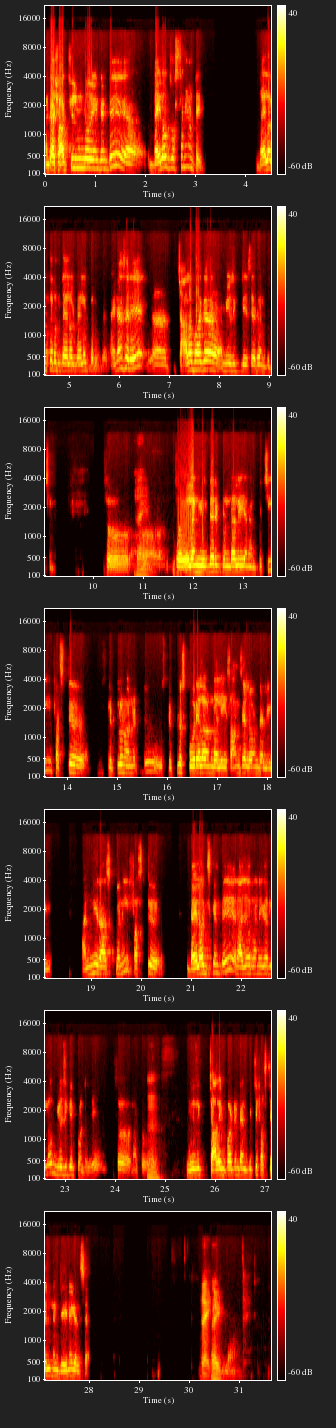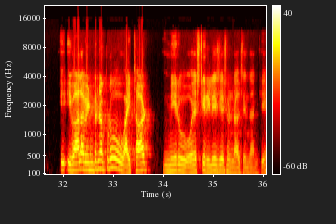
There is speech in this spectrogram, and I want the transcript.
అంటే ఆ షార్ట్ ఫిల్మ్లో ఏంటంటే డైలాగ్స్ వస్తూనే ఉంటాయి. డైలాగ్ తర్వాత డైలాగ్ డైలాగ్ తర్వాత. అయినా సరే చాలా బాగా మ్యూజిక్ చేశాడు అనిపించింది. సో. సో ఇలా మ్యూజిక్ డైరెక్టర్ ఉండాలి అని అనిపించి ఫస్ట్ స్క్రిప్ట్లో అన్నట్టు స్క్రిప్ట్లో స్కోర్ ఎలా ఉండాలి సాంగ్స్ ఎలా ఉండాలి అన్ని రాసుకొని ఫస్ట్ డైలాగ్స్ కంటే రాజారావు రాణి గారిలో మ్యూజిక్ ఎక్కువ ఉంటుంది. సో నాకు Hmm. మ్యూజిక్ చాలా ఇంపార్టెంట్ అనిపించి ఫస్ట్ వెళ్ళి నేను జైనే కలిసా. రైట్ రైట్ ఇ- ఇవాళ వింటున్నప్పుడు ఐ థాట్ మీరు ఓఎస్టీ రిలీజ్ చేసి ఉండాల్సింది దానికి.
